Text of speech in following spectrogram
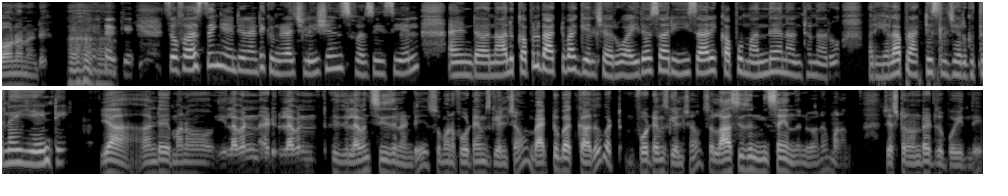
బాగున్నానండి. ఓకే సో ఫస్ట్ థింగ్ ఏంటి అంటే కంగ్రాచులేషన్స్ ఫర్ సీసీఎల్ అండ్ నాలుగు కప్పులు బ్యాక్ టు బ్యాక్ గెలిచారు. ఐదోసారి ఈసారి కప్పు మందే అని అంటున్నారు. మరి ఎలా ప్రాక్టీస్లు జరుగుతున్నాయి? ఏంటి? యాహ్! అంటే మనం 11 ఎడ్ 11 ఇది 11థ్ సీజన్ అండి. సో, మనం 4 టైమ్స్ గెలిచాం. బ్యాక్ టు బ్యాక్ కాదు. బట్ 4 టైమ్స్ గెలిచాం. సో, లాస్ట్ సీజన్ మిస్ అయిందండి మనం. మనం జస్ట్ రన్ రేట్‌తో పోయింది.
